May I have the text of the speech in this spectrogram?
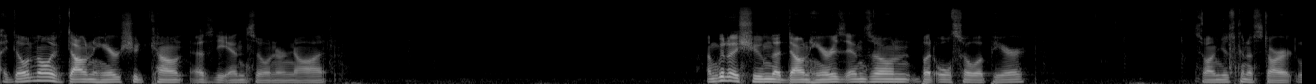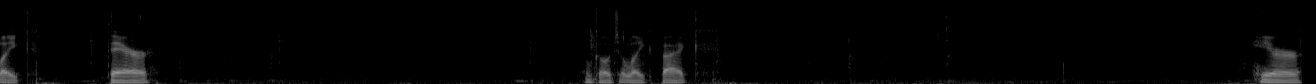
I don't know if down here should count as the end zone or not. I'm gonna assume that down here is end zone, but also up here. So I'm just gonna start like there. And go to like back. Here.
